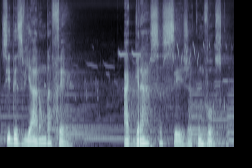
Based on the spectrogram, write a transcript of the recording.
se desviaram da fé. A graça seja convosco.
